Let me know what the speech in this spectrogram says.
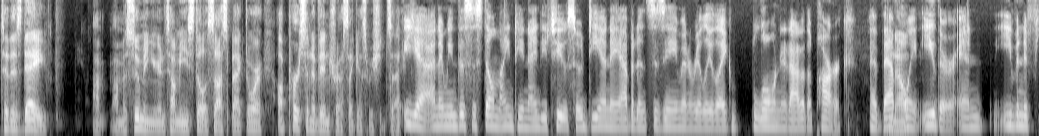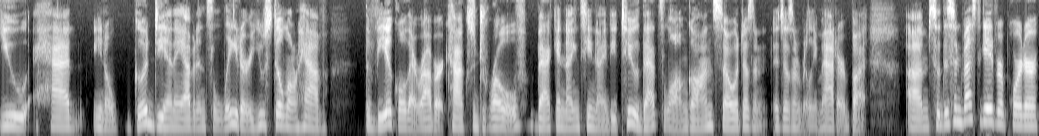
to this day, I'm, I'm assuming you're going to tell me he's still a suspect or a person of interest, I guess we should say. Yeah. And I mean, this is still 1992. So DNA evidence isn't even really like blowing it out of the park at that nope. point either. And even if you had, you know, good DNA evidence later, you still don't have the vehicle that Robert Cox drove back in 1992. That's long gone. So it doesn't, it doesn't really matter. But um, so this investigative reporter,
